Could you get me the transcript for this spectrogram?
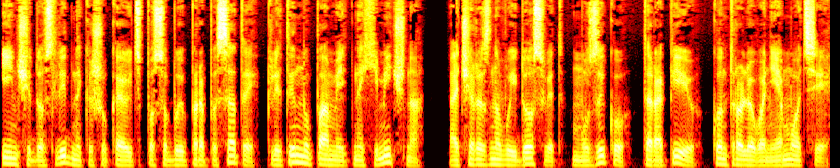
Інші дослідники шукають способи переписати клітинну пам'ять не хімічно, а через новий досвід, музику, терапію, контрольовані емоції.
